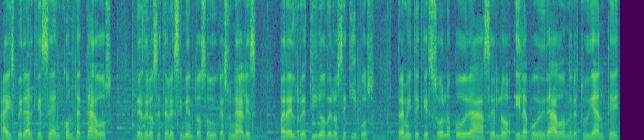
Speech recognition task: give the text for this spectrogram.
a esperar que sean contactados desde los establecimientos educacionales para el retiro de los equipos, trámite que solo podrá hacerlo el apoderado del estudiante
